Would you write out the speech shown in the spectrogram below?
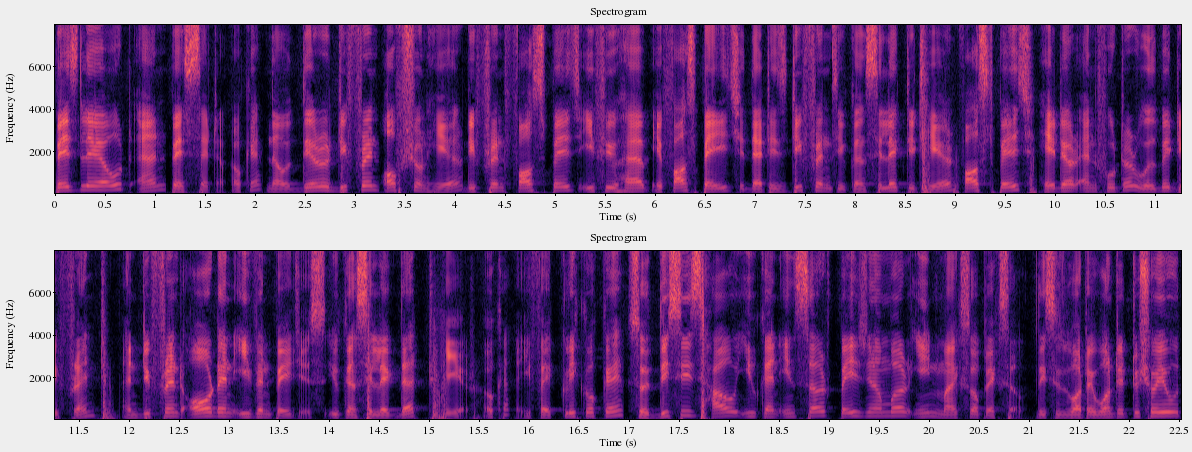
Page layout and page setup okay? Now there are different option here different first page. If you have a first page that is different you can select it here. First page header and footer will be different and different odd and even pages. You can select that here okay? If i click ok so this is how you can insert page number in microsoft excel. This is what i wanted to show you.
